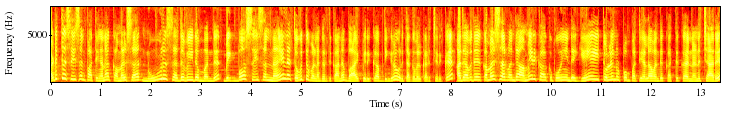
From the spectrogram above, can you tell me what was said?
அடுத்த சீசன் பாத்தீங்கன்னா கமல் சார் நூறு சதவீதம் வந்து பிக் பாஸ் சீசன் நைனை தொகுத்து வழங்குறதுக்கான வாய்ப்பு இருக்கு அப்படிங்கிற ஒரு தகவல் கிடைச்சிருக்கு. அதாவது கமல் சார் வந்து அமெரிக்காவுக்கு போய் இந்த ஏஐ தொழில்நுட்பம் பத்தி எல்லாம் வந்து கத்துக்க நினைச்சாரு.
